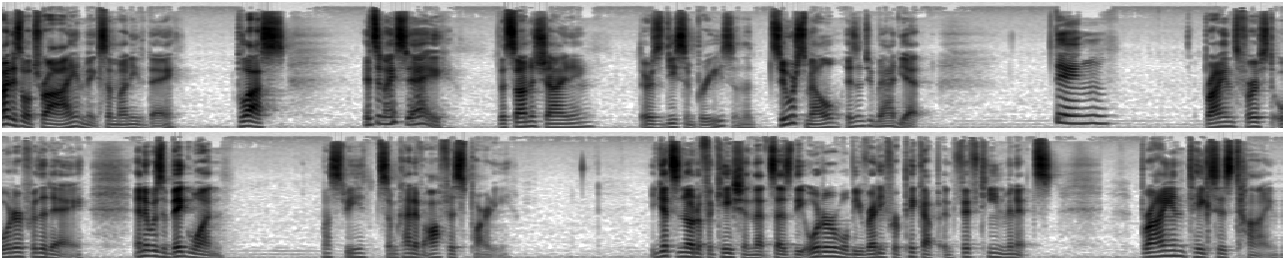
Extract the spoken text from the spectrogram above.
Might as well try and make some money today. Plus, it's a nice day. The sun is shining, there's a decent breeze, and the sewer smell isn't too bad yet. Ding! Brian's first order for the day, and it was a big one. Must be some kind of office party. He gets a notification that says the order will be ready for pickup in 15 minutes. Brian takes his time,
